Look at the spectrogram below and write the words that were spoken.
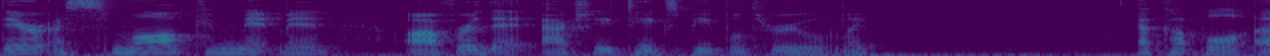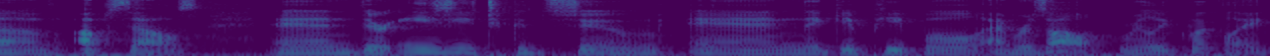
They're a small commitment offer that actually takes people through like a couple of upsells and they're easy to consume and they give people a result really quickly.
